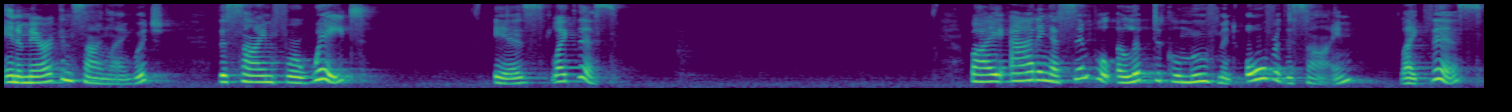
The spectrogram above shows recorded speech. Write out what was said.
in American Sign Language, the sign for wait is like this. By adding a simple elliptical movement over the sign, like this,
